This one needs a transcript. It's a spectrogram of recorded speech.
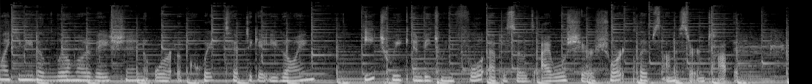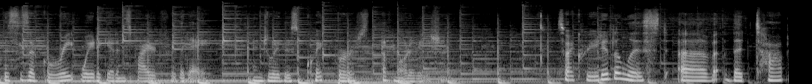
like you need a little motivation or a quick tip to get you going? Each week in between full episodes, I will share short clips on a certain topic. This is a great way to get inspired for the day. Enjoy this quick burst of motivation. So, I created a list of the top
